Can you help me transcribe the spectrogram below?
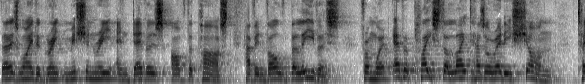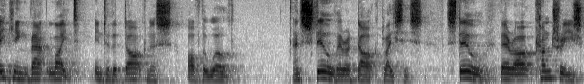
That is why the great missionary endeavors of the past have involved believers from whatever place the light has already shone, taking that light into the darkness of the world. And still, there are dark places. Still, there are countries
